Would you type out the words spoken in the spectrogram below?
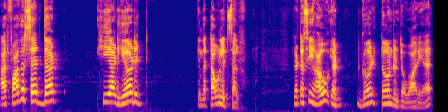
Her father said that he had heard it in the town itself. Let us see how a girl turned into a warrior.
